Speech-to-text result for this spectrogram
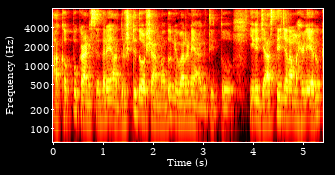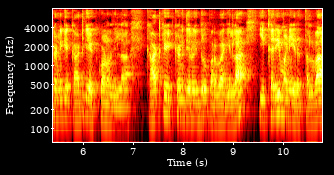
ಆ ಕಪ್ಪು ಕಾಣಿಸಿದರೆ ಆ ದೃಷ್ಟಿ ದೋಷ ಅನ್ನೋದು ನಿವಾರಣೆ ಆಗುತ್ತಿತ್ತು. ಈಗ ಜಾಸ್ತಿ ಜನ ಮಹಿಳೆಯರು ಕಣ್ಣಿಗೆ ಕಾಟಿಗೆ ಇಟ್ಕೊಳೋದಿಲ್ಲ ಕಾಟಿಗೆ ಇಟ್ಕೊಂಡಿರೋ ಇದ್ರೂ ಪರವಾಗಿಲ್ಲ. ಈ ಕರಿಮಣಿ ಇರುತ್ತಲ್ವಾ?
